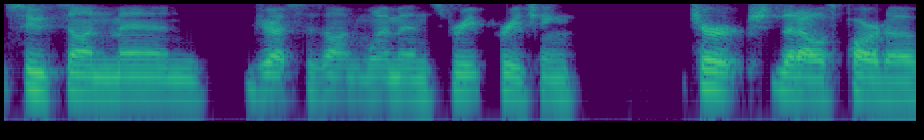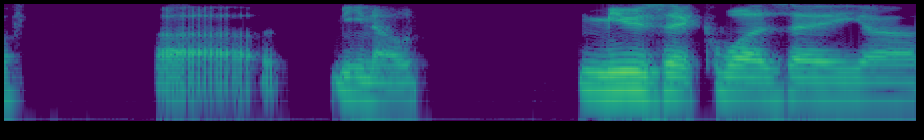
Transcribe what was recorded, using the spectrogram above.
suits on men, dresses on women, street preaching church that I was part of. Uh, you know, music was a uh,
